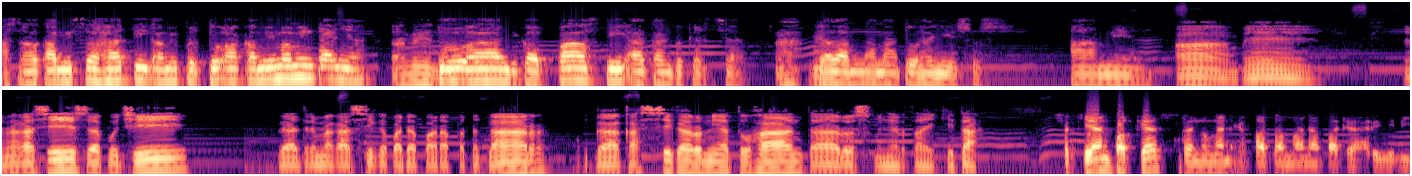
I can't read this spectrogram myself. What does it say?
Asal kami sehati, kami berdoa, kami memintanya. Amin. Tuhan, jika pasti akan bekerja. Amin. Dalam nama Tuhan Yesus. Amin. Amin. Terima kasih, saya puji. Juga terima kasih kepada para pendengar. Semoga kasih karunia Tuhan terus menyertai kita. Sekian podcast Renungan Eva Tamana pada hari ini.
